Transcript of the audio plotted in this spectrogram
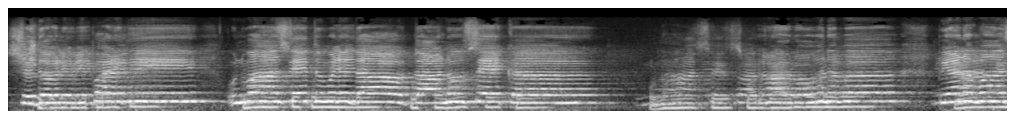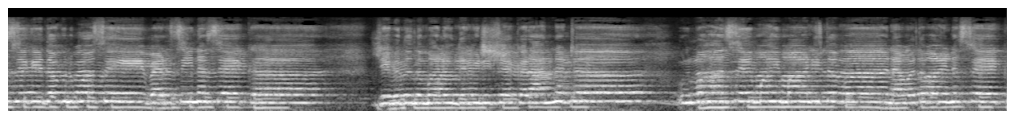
ශුද්ධෝලිවි පරිදි උන්වහන්සේ තුමනදා උත්තානුසේක උන්වහන්සේ ස්වර්ණාරෝහණව පියාණන් වහන්සේගේ දකුණු පසෙහි වැඩ සිනසේක ජීවිත දුමලුන් දෙවිනිශ්චය කරන්නට උන්වහන්සේ මහිමානිතව නැවත වරිනසේක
